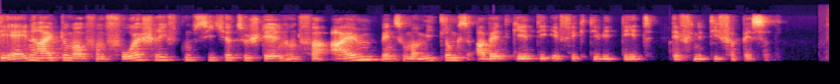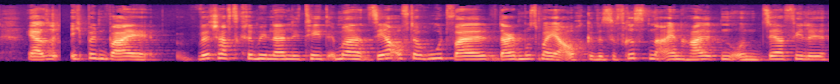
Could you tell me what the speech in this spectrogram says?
die Einhaltung auch von Vorschriften sicherzustellen und vor allem, wenn es um Ermittlungsarbeit geht, die Effektivität definitiv verbessert. Ja, also ich bin bei Wirtschaftskriminalität immer sehr auf der Hut, weil da muss man ja auch gewisse Fristen einhalten und sehr viele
